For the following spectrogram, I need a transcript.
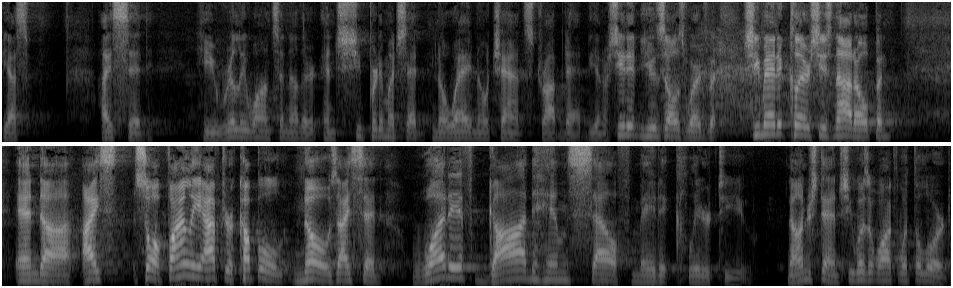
Yes. I said, he really wants another. And she pretty much said, no way, no chance, drop dead. You know, she didn't use those words, but she made it clear she's not open. And uh, I, so finally, after a couple no's, I said, what if God himself made it clear to you? Now, understand, she wasn't walking with the Lord,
